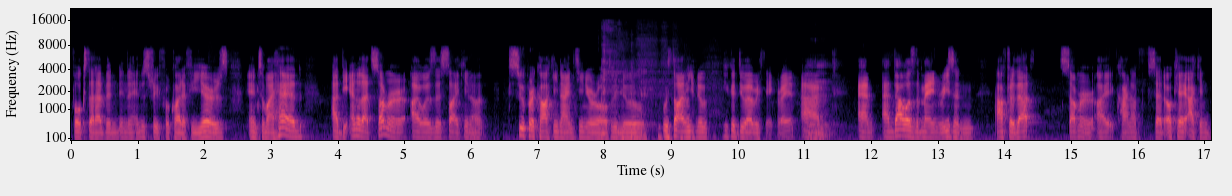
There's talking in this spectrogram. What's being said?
folks that have been in the industry for quite a few years into my head. At the end of that summer, I was this like, you know, super cocky 19 year old who knew who thought he knew he could do everything right? Um, mm-hmm. and and that was the main reason. After that summer i kind of said okay i can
